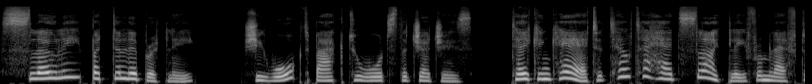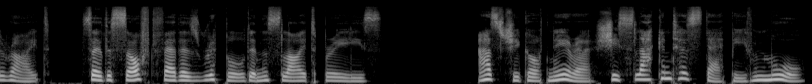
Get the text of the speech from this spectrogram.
Slowly but deliberately, she walked back towards the judges, taking care to tilt her head slightly from left to right, so the soft feathers rippled in the slight breeze. As she got nearer, she slackened her step even more.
